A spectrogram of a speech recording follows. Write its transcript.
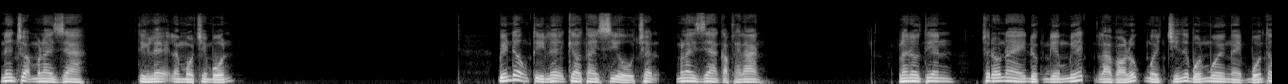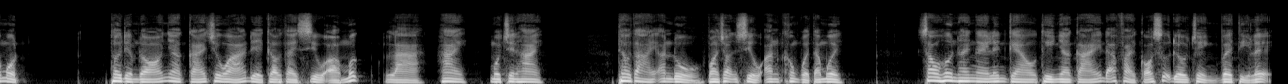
Nên chọn Malaysia, tỷ lệ là 1 trên 4. Biến động tỷ lệ kèo tài xỉu trận Malaysia gặp Thái Lan. Lần đầu tiên, trận đấu này được niêm yết là vào lúc 19h40 ngày 4 tháng 1. Thời điểm đó, nhà cái châu Á để kèo tài xỉu ở mức là 2, 1 trên 2. Theo tài ăn đủ và chọn xỉu ăn 0,80. Sau hơn 2 ngày lên kèo thì nhà cái đã phải có sự điều chỉnh về tỷ lệ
